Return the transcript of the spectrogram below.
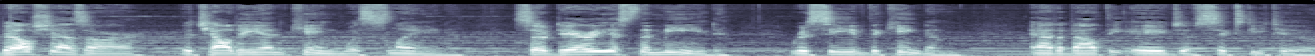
Belshazzar, the Chaldean king, was slain. So Darius the Mede received the kingdom at about the age of 62.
